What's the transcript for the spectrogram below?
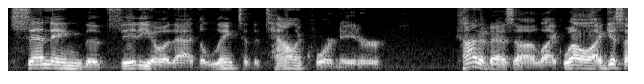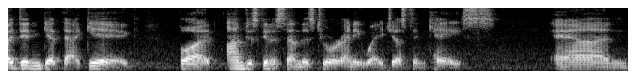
sending the video of that, the link to the talent coordinator, kind of as a like, well, I guess I didn't get that gig, but I'm just going to send this to her anyway, just in case. And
